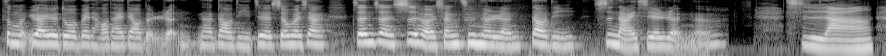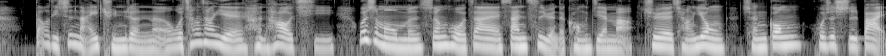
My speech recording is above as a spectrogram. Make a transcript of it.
这么越来越多被淘汰掉的人，那到底这个社会上真正适合生存的人到底是哪一些人呢？是啊。到底是哪一群人呢？我常常也很好奇，为什么我们生活在三次元的空间嘛，却常用成功或是失败、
